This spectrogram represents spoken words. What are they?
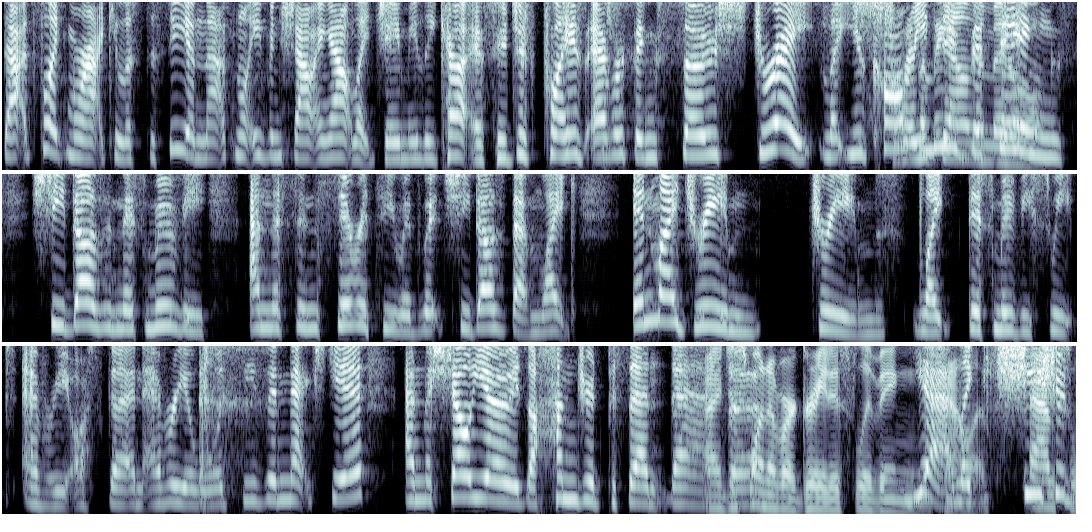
that's like miraculous to see. And that's not even shouting out like Jamie Lee Curtis, who just plays everything so straight. Like you can't straight believe the, the things she does in this movie and the sincerity with which she does them. Like in my dream dreams, like this movie sweeps every Oscar and every award season next year, and Michelle Yeoh is hundred percent there. Uh, just one of our greatest living. Yeah, talents. like she Absolutely. should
